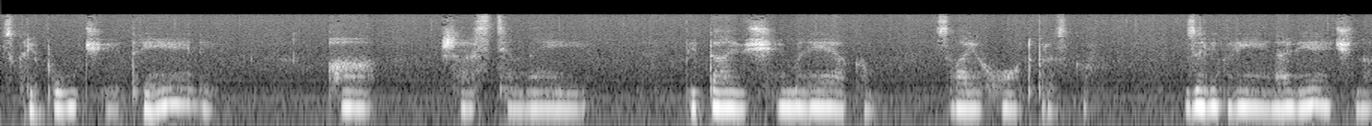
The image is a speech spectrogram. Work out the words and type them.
скрипучие трели, а шерстяные, питающие млеком своих отпрысков, залегли навечно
